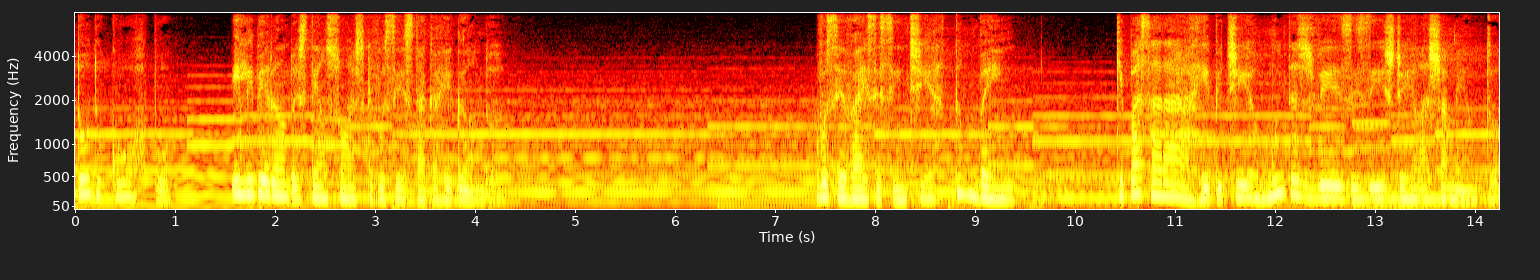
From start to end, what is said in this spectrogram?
todo o corpo e liberando as tensões que você está carregando. Você vai se sentir tão bem que passará a repetir muitas vezes este relaxamento.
